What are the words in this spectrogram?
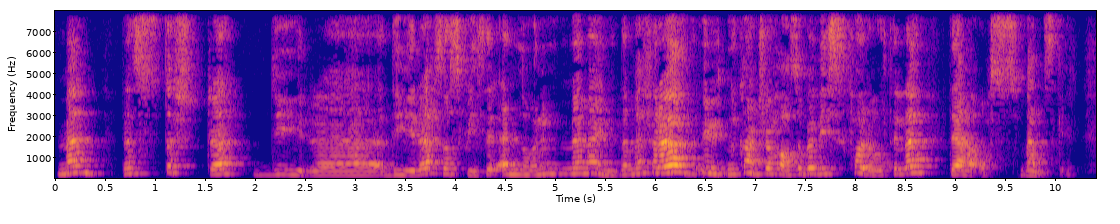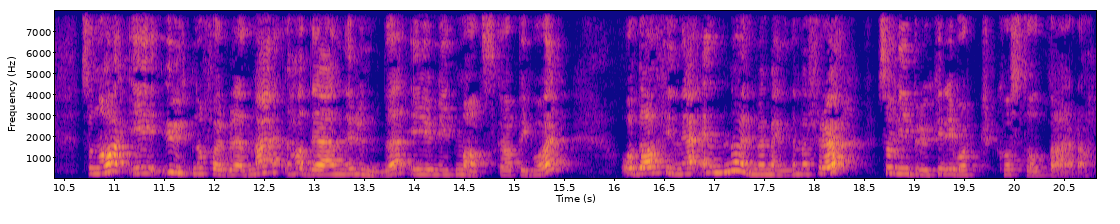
Men den største dyre, dyret som spiser enorme mengder med frø, uten kanskje å ha så bevisst forhold til det, det er oss mennesker. Så nå, uten å forberede meg, hadde jeg en runde i mitt matskap i går. Og da finner jeg enorme mengder med frø som vi bruker i vårt kosthold hver dag.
